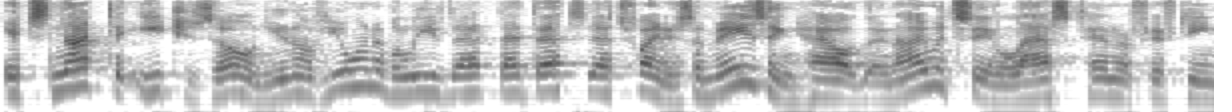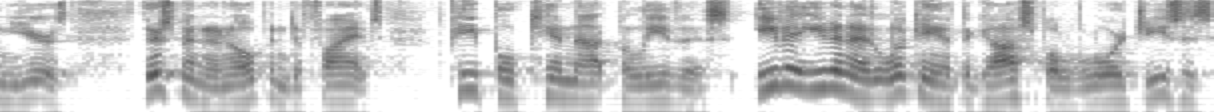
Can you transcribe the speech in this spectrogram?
it's not to each his own. You know, if you want to believe that, that that's, that's fine. It's amazing how, and I would say in the last 10 or 15 years, there's been an open defiance. People cannot believe this. Even, even at looking at the gospel of Lord Jesus,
